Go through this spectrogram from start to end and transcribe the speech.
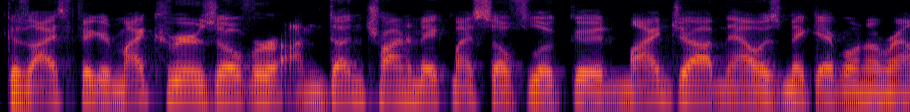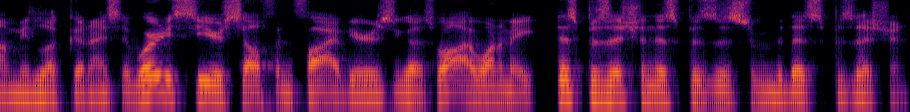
Because I figured my career is over. I'm done trying to make myself look good. My job now is make everyone around me look good. And I said, Where do you see yourself in five years? He goes, Well, I want to make this position, this position, this position.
